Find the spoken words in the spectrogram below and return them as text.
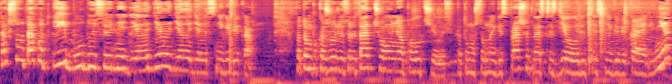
Так что вот так вот и буду сегодня делать, делать, делать, делать снеговика. Потом покажу результат, что у меня получилось. Потому что многие спрашивают, Настя, сделала ли ты снеговика или нет.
